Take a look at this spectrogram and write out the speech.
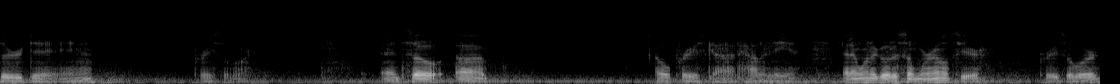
third day." Amen. Praise the Lord. And so, uh, oh, praise God, Hallelujah. And I want to go to somewhere else here. Praise the Lord.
